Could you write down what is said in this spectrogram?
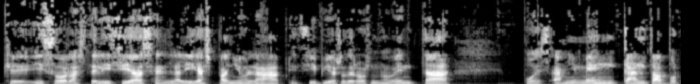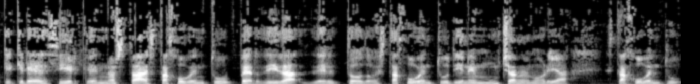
que hizo las delicias en la Liga Española a principios de los 90, pues a mí me encanta porque quiere decir que no está esta juventud perdida del todo. Esta juventud tiene mucha memoria, esta juventud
